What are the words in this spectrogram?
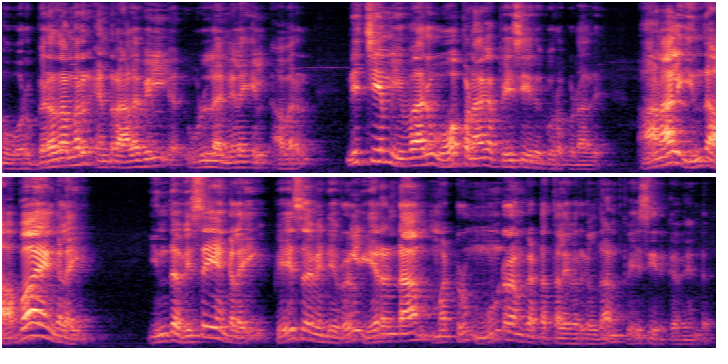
ஒரு பிரதமர் என்ற அளவில் உள்ள நிலையில் அவர் நிச்சயம் இவ்வாறு ஓப்பனாக பேசியிருக்கூடக்கூடாது ஆனால் இந்த அபாயங்களை இந்த விஷயங்களை பேச வேண்டியவர்கள் இரண்டாம் மற்றும் மூன்றாம் கட்ட தலைவர்கள் தான் பேசியிருக்க வேண்டும்.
